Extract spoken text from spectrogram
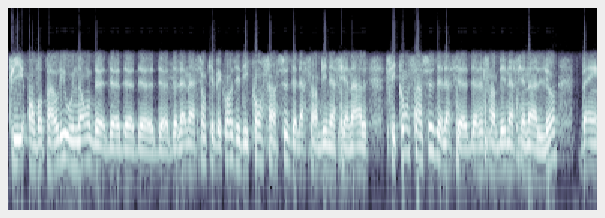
puis on va parler au nom de de, de, de, de la nation québécoise et des consensus de l'Assemblée nationale. Ces consensus de l'Assemblée nationale là, ben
